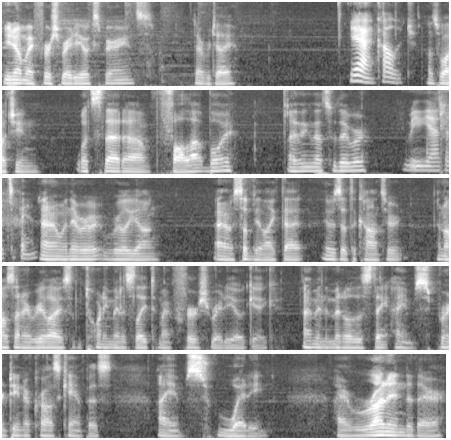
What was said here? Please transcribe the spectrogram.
You know my first radio experience? Never tell you? Yeah, college. I was watching what's that um Fall Out Boy? I think that's who they were. I mean, yeah, that's a band. I don't know when they were real young. I don't know something like that. It was at the concert, and all of a sudden I realized I'm 20 minutes late to my first radio gig. I'm in the middle of this thing. I am sprinting across campus. I am sweating. I run into there,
